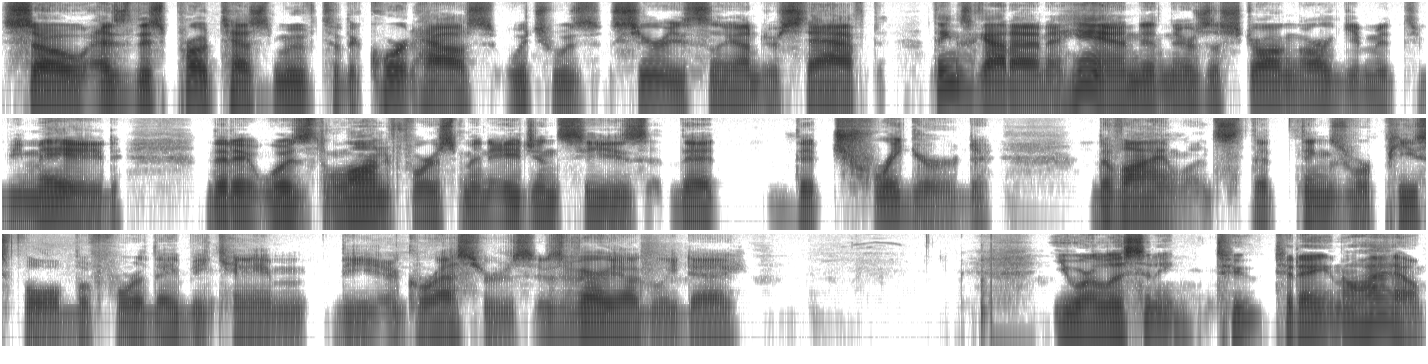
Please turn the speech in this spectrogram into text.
So as this protest moved to the courthouse, which was seriously understaffed, things got out of hand and there's a strong argument to be made that it was the law enforcement agencies that that triggered the violence, that things were peaceful before they became the aggressors. It was a very ugly day. You are listening to Today in Ohio.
